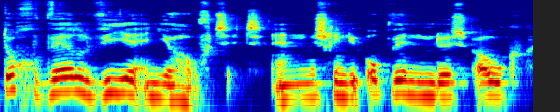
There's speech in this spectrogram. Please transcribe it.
toch wel wie je in je hoofd zit. En misschien die opwinding dus ook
